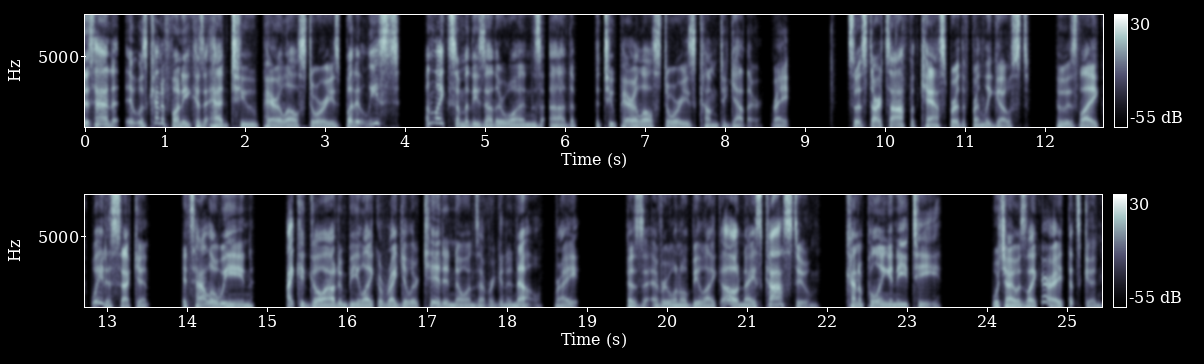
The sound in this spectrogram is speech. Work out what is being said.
this had it was kind of funny because it had two parallel stories, but at least unlike some of these other ones, uh, the the two parallel stories come together, right? So it starts off with Casper, the friendly ghost, who is like, "Wait a second, it's Halloween. I could go out and be like a regular kid, and no one's ever gonna know, right? Because everyone will be like, "Oh, nice costume," kind of pulling an ET which I was like, all right, that's good.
